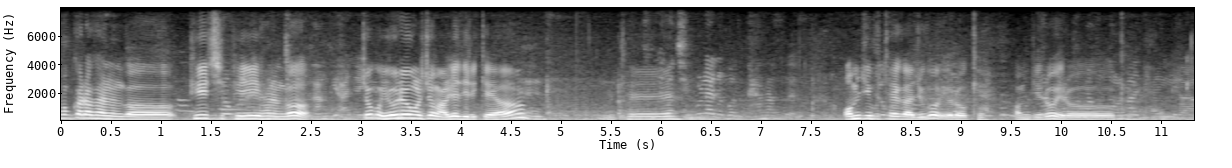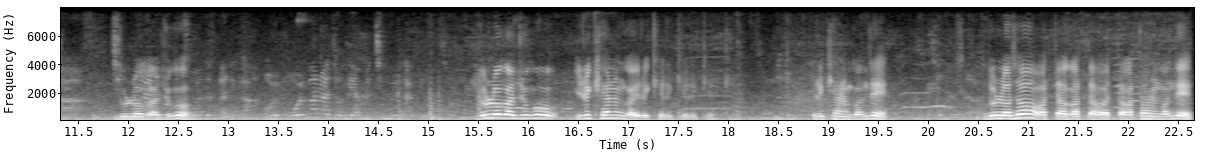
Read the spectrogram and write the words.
손가락 하는 거, BHP 하는 거 조금 요령을 좀 알려드릴게요. 네. 이렇게. 엄지부터 해가지고 이렇게 엄지로 이렇게. 눌러가지고. 눌러가지고 이렇게 하는 거야 이렇게 이렇게 이렇게 이렇게 이렇게 하는 건데 눌러서 왔다 갔다 왔다 갔다 하는 건데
